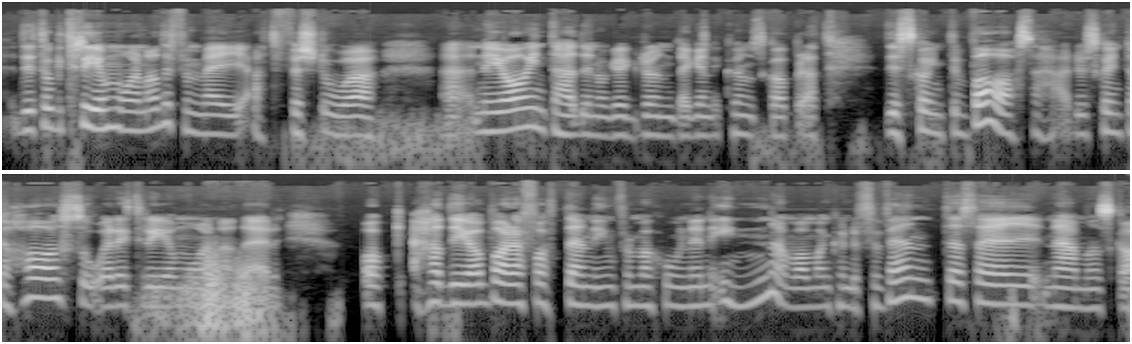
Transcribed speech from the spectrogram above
det tog tre månader för mig att förstå eh, när jag inte hade några grundläggande kunskaper att det ska inte vara så här, du ska inte ha sår i tre månader. Och hade jag bara fått den informationen innan, vad man kunde förvänta sig, när man ska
